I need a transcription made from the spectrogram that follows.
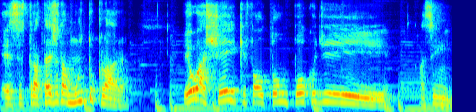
essa estratégia está muito clara. Eu achei que faltou um pouco de, assim,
